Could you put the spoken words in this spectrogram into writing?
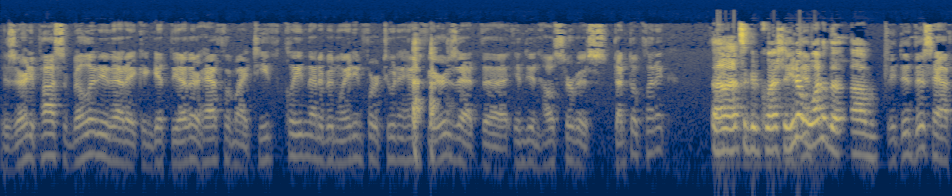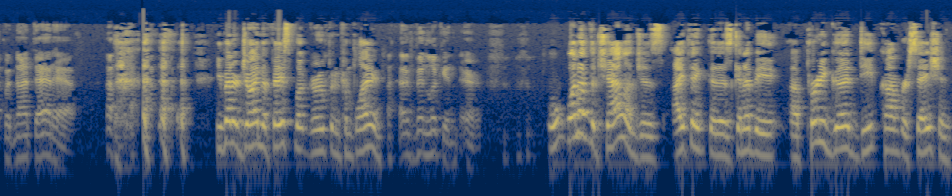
Is there any possibility that I can get the other half of my teeth cleaned that I've been waiting for two and a half years at the Indian Health Service Dental Clinic? Uh, that's a good question. You know, one of the um, they did this half, but not that half. you better join the Facebook group and complain. I've been looking there. One of the challenges I think that is going to be a pretty good, deep conversation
